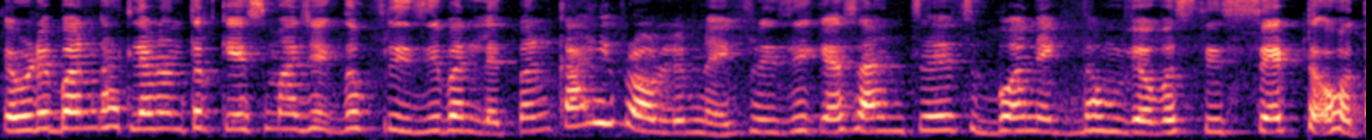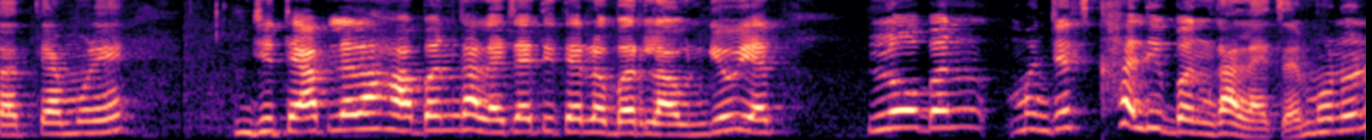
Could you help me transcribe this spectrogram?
एवढे बन घातल्यानंतर केस माझे एकदम फ्रीझी बनलेत पण काही प्रॉब्लेम नाही. फ्रीझी केसांचेच बन एकदम व्यवस्थित सेट होतात. त्यामुळे जिथे आपल्याला हा बन घालायचा आहे तिथे रबर लावून घेऊयात. लो बन म्हणजेच खाली बन घालायचा आहे म्हणून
